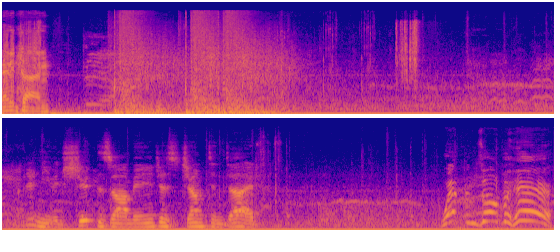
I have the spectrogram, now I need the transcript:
Anytime. I didn't even shoot the zombie, he just jumped and died. Weapons over here!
